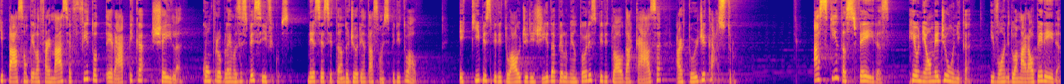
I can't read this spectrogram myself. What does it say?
que passam pela farmácia fitoterápica Sheila, com problemas específicos, necessitando de orientação espiritual equipe espiritual dirigida pelo mentor espiritual da casa, Arthur de Castro. Às quintas-feiras, reunião mediúnica, Ivone do Amaral Pereira.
